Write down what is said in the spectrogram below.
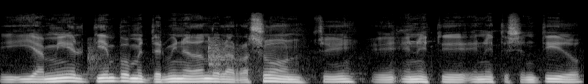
Y, y, a mí el tiempo me termina dando la razón ¿sí? en, este, en este sentido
